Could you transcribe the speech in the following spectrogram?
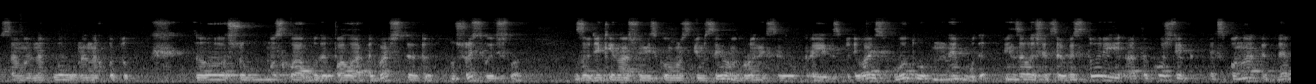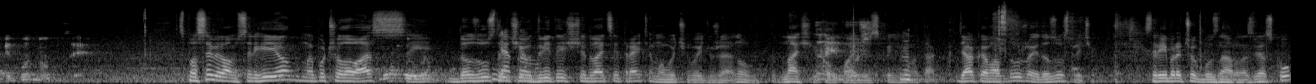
саме на плаву, не на ходу, то що Москва буде палати. Бачите, ну щось вийшло завдяки нашим військово-морським силам збройних сил України. Сподіваюсь, флоту не буде. Він залишиться в історії, а також як експонати для підводного музею. Спасибі вам, Сергію. Ми почули вас. І до зустрічі Дякуємо. в 2023-му, вочевидь, вже ну в нашій компанії, скажімо так. Дякую вам дуже і до зустрічі. Сергій Брачук був з нами на зв'язку.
